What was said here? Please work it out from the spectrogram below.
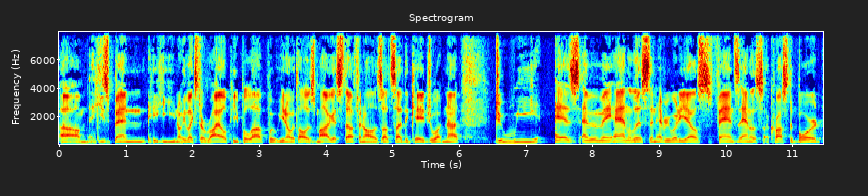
Um, he's been, he, you know, he likes to rile people up, you know, with all his MAGA stuff and all his outside the cage whatnot. Do we, as MMA analysts and everybody else, fans, analysts across the board,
